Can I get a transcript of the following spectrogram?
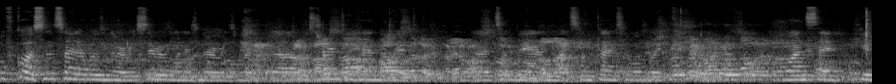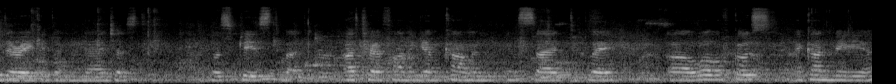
Of course, inside I was nervous. Everyone is nervous, but uh, I was trying to handle it uh, till the end. But sometimes I was like, once I hit the racket, and I just was pissed. But after I found again calm and inside to play, uh, well, of course, I can't be uh,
